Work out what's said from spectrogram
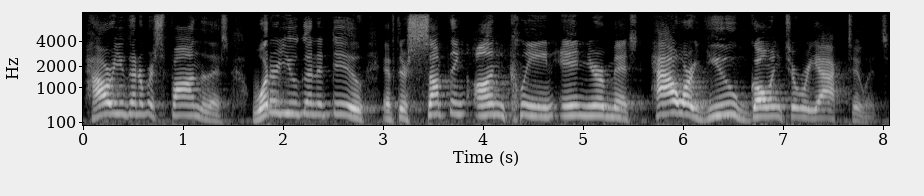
How are you going to respond to this? What are you going to do if there's something unclean in your midst? How are you going to react to it?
